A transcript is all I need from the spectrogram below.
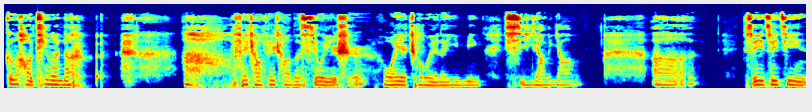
更好听了呢？啊，非常非常的幸运是，我也成为了一名喜羊羊。呃，所以最近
